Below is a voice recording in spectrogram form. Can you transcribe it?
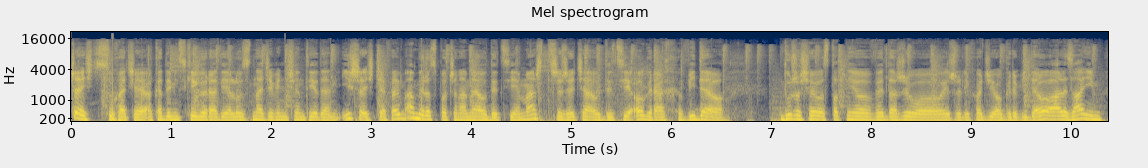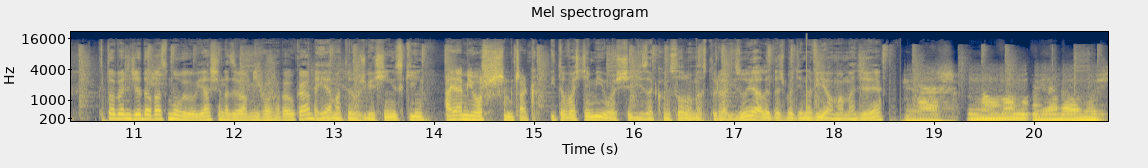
Cześć, słuchacie Akademickiego Radia Luz na 91 i 6 FM, a my rozpoczynamy audycję Masz Trzy Życia, audycję o grach wideo. Dużo się ostatnio wydarzyło, jeżeli chodzi o gry wideo, ale zanim kto będzie do Was mówił, ja się nazywam Michał Hawełka. Ja Mateusz Gasiński. A ja Miłosz Szymczak. I to właśnie Miłosz siedzi za konsolą, nas tu realizuje, ale też będzie nawijał, mam nadzieję.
